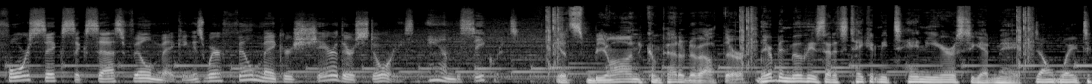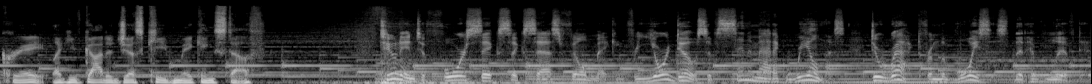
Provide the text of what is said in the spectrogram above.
4 6 Success Filmmaking is where filmmakers share their stories and the secrets. It's beyond competitive out there. There have been movies that it's taken me 10 years to get made. Don't wait to create. Like, you've got to just keep making stuff. Tune in to 4 6 Success Filmmaking for your dose of cinematic realness, direct from the voices that have lived it.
